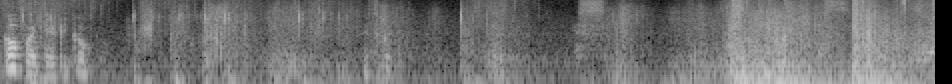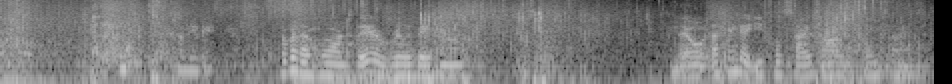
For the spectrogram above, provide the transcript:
Go for it, Trico, go. That's good. Yes. Yes. Come on, gonna be okay. Look at their horns, they are really big now. No, I think they're equal size now, the same size.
